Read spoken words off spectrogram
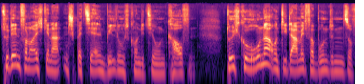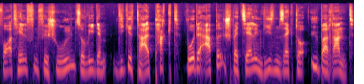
zu den von euch genannten speziellen Bildungskonditionen kaufen. Durch Corona und die damit verbundenen Soforthilfen für Schulen sowie dem Digitalpakt wurde Apple speziell in diesem Sektor überrannt.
